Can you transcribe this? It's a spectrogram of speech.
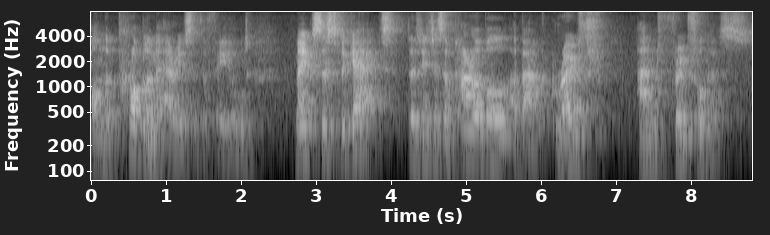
on the problem areas of the field makes us forget that it is a parable about growth and fruitfulness.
